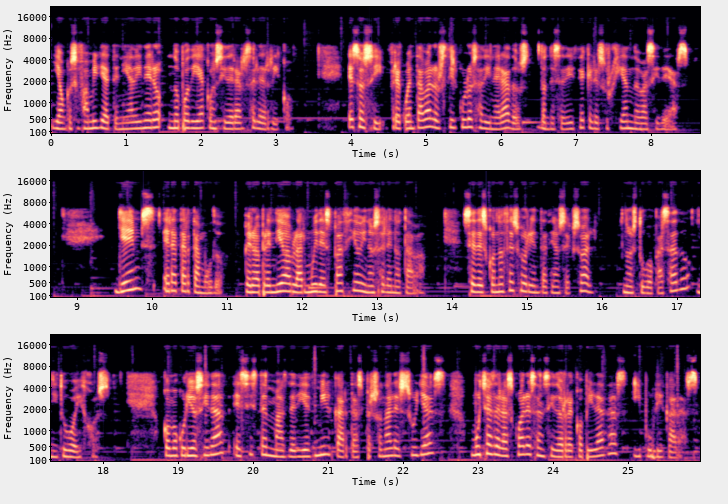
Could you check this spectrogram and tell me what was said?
y aunque su familia tenía dinero, no podía considerársele rico. Eso sí, frecuentaba los círculos adinerados, donde se dice que le surgían nuevas ideas. James era tartamudo, pero aprendió a hablar muy despacio y no se le notaba. Se desconoce su orientación sexual. No estuvo casado ni tuvo hijos. Como curiosidad, existen más de 10.000 cartas personales suyas, muchas de las cuales han sido recopiladas y publicadas.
